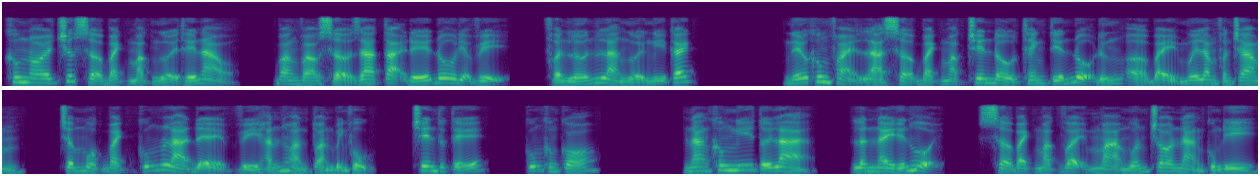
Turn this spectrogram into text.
không nói trước sở bạch mặc người thế nào, bằng vào sở ra tại đế đô địa vị, phần lớn là người nghĩ cách. Nếu không phải là sở bạch mặc trên đầu thanh tiến độ đứng ở 75%, trầm mục bạch cũng là để vì hắn hoàn toàn bình phục, trên thực tế, cũng không có. Nàng không nghĩ tới là, lần này đến hội, sở bạch mặc vậy mà muốn cho nàng cùng đi.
